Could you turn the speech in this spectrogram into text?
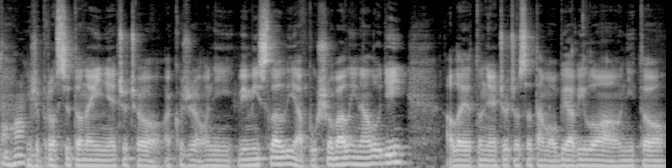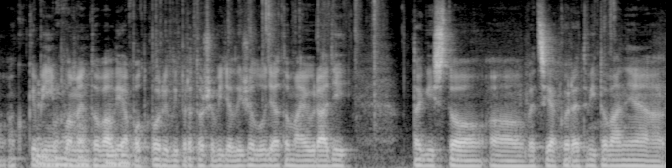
Aha. Takže proste to nie je niečo, čo akože oni vymysleli a pušovali na ľudí, ale je to niečo, čo sa tam objavilo a oni to ako keby implementovali a podporili, pretože videli, že ľudia to majú radi takisto uh, veci ako retweetovanie a uh,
